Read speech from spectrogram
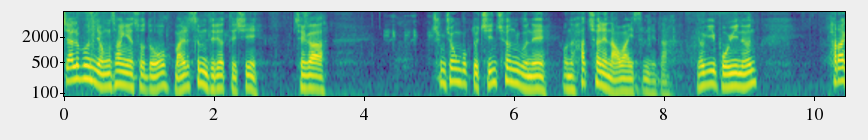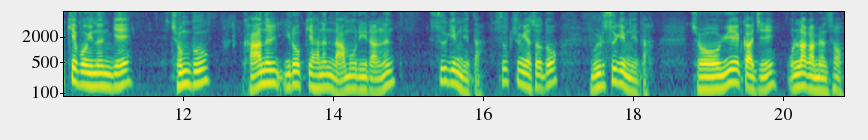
짧은 영상에서도 말씀드렸듯이 제가 충청북도 진천군의 어느 하천에 나와 있습니다. 여기 보이는 파랗게 보이는 게 전부 간을 이롭게 하는 나물이라는 쑥입니다. 쑥 중에서도 물쑥입니다. 저 위에까지 올라가면서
